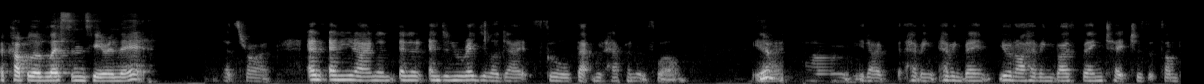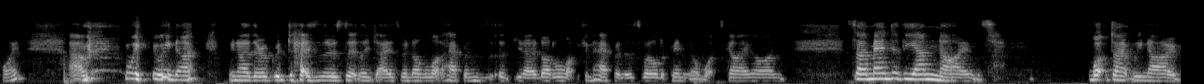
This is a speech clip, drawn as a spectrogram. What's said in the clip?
a couple of lessons here and there. That's right. And, and you know, and, and, and in a regular day at school, that would happen as well. You yep. know, um, you know, having having been you and I having both been teachers at some point, um, we, we know we know there are good days and there are certainly days where not a lot happens. Uh, you know, not a lot can happen as well, depending on what's going on. So, Amanda, the unknowns. What don't we know?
